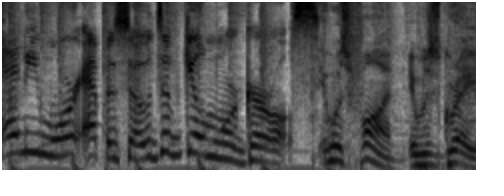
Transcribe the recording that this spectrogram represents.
any more episodes of Gilmore Girls. It was fun. It was great.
